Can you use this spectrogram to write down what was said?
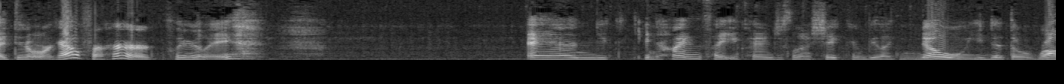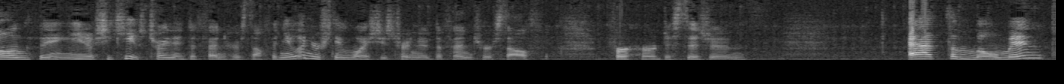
it didn't work out for her, clearly. And you, in hindsight, you kind of just want to shake her and be like, no, you did the wrong thing. You know, she keeps trying to defend herself, and you understand why she's trying to defend herself for her decisions. At the moment,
